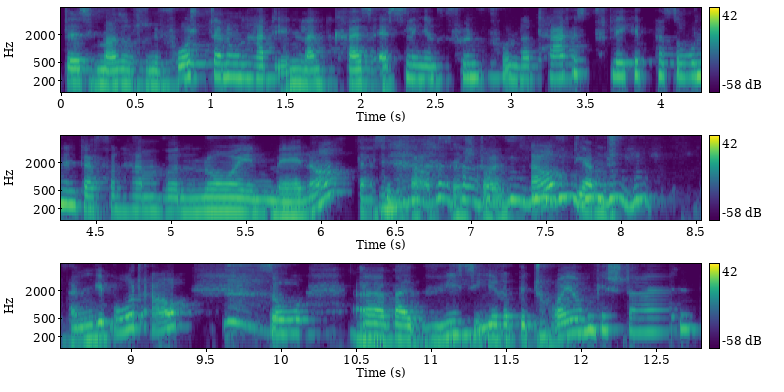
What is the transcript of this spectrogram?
dass ich mal so eine Vorstellung hat, im Landkreis Esslingen 500 Tagespflegepersonen, davon haben wir neun Männer, da sind wir auch sehr stolz drauf, die haben ein Angebot auch, so, äh, weil, wie sie ihre Betreuung gestalten.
